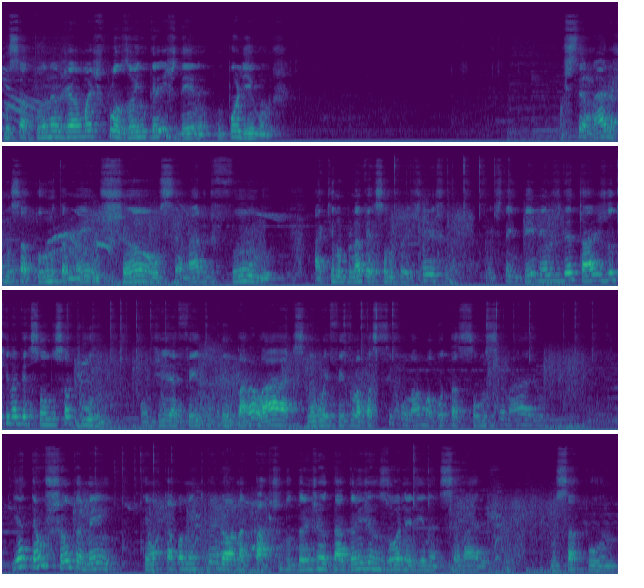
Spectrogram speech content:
No Saturno já é uma explosão em 3D, né? Com polígonos. Os cenários no Saturno também, o chão, o cenário de fundo. Aqui no, na versão do Playstation, a gente tem bem menos detalhes do que na versão do Saturno, onde é feito com paralaxe, né? um efeito lá para simular uma rotação no cenário. E até o chão também tem um acabamento melhor na parte do da Danger Zone ali, né, do cenário, no Saturno.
